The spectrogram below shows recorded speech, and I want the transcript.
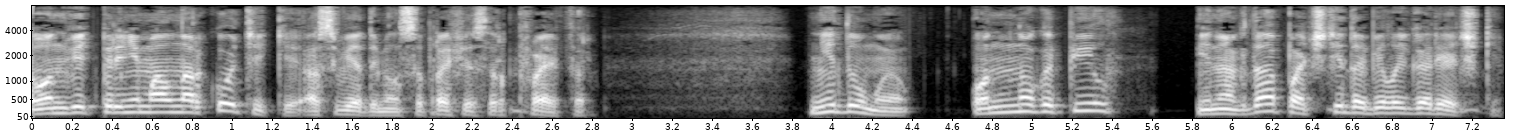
«Он ведь принимал наркотики», — осведомился профессор Пфайфер. «Не думаю. Он много пил, иногда почти до белой горячки».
